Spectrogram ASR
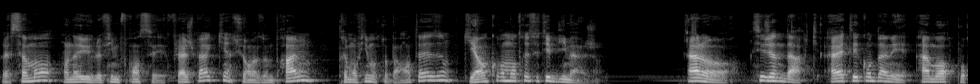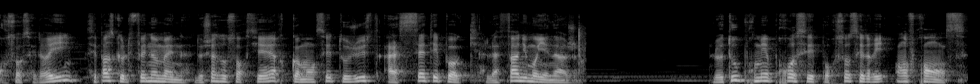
Récemment, on a eu le film français Flashback sur Amazon Prime, très bon film entre parenthèses, qui a encore montré ce type d'image. Alors, si Jeanne d'Arc a été condamnée à mort pour sorcellerie, c'est parce que le phénomène de chasse aux sorcières commençait tout juste à cette époque, la fin du Moyen-Âge. Le tout premier procès pour sorcellerie en France,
